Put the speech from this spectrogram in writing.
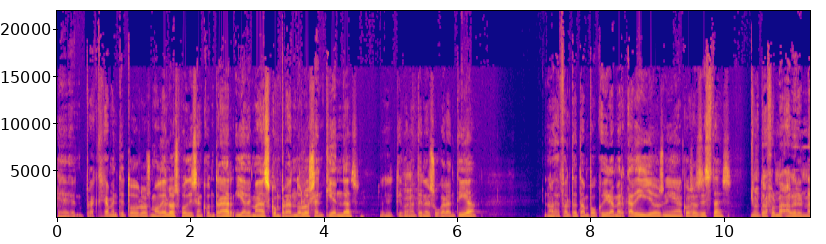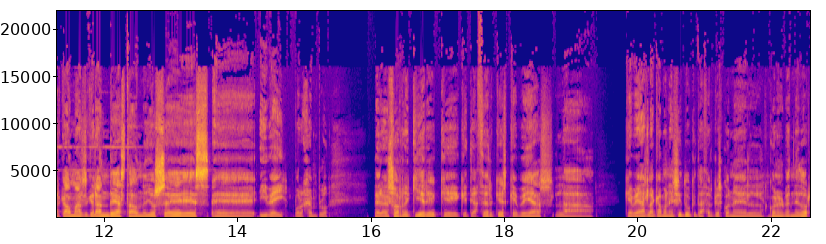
Eh, prácticamente todos los modelos podéis encontrar y además comprándolos en tiendas eh, que van a tener su garantía. No hace falta tampoco ir a mercadillos ni a cosas de estas. De todas formas, a ver, el mercado más grande hasta donde yo sé es eh, eBay, por ejemplo. Pero eso requiere que, que te acerques, que veas la, que veas la cámara in situ, que te acerques con el, con el vendedor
